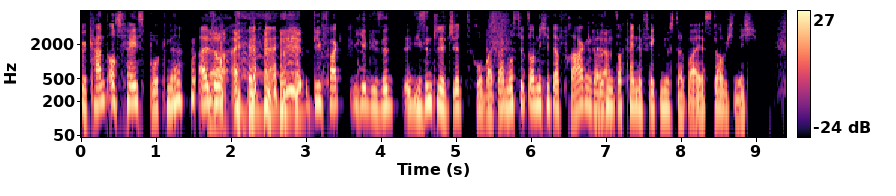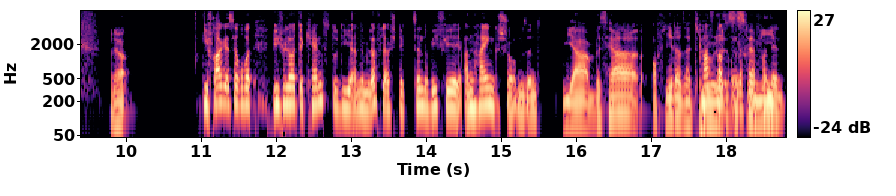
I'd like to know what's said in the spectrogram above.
bekannt aus Facebook, ne? Also Ja. die Fakten hier, die sind, die sind legit, Robert. Da musst du jetzt auch nicht hinterfragen, da Ja. sind auch keine Fake News dabei, das glaube ich nicht. ja. Die Frage ist ja, Robert, wie viele Leute kennst du, die an einem Löffel erstickt sind und wie viele an Haien gestorben sind? Ja, bisher auf jeder Seite Passt null. das Es ist ungefähr von den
